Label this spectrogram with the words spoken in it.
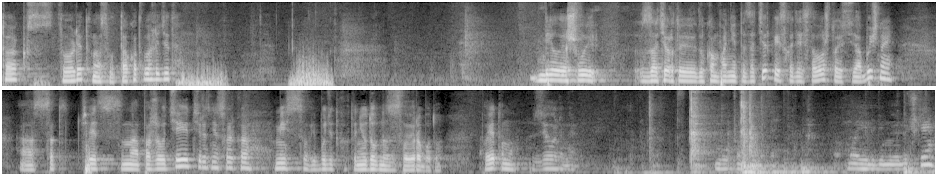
Так, туалет у нас вот так вот выглядит. Белые швы затертые двухкомпонентной затиркой, исходя из того, что если обычный, а, соответственно, пожелтеет через несколько месяцев и будет как-то неудобно за свою работу. Поэтому сделали мы двухкомпонентные. Мои любимые лючки.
